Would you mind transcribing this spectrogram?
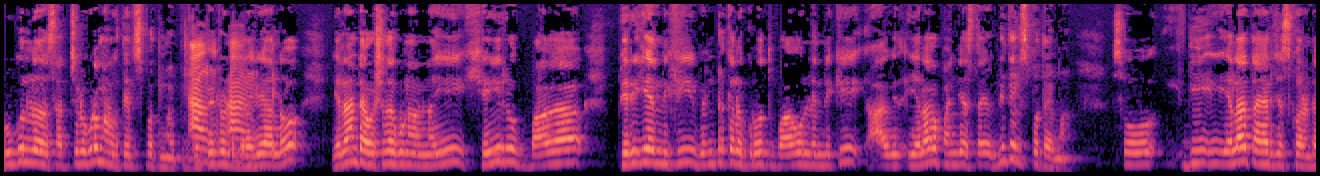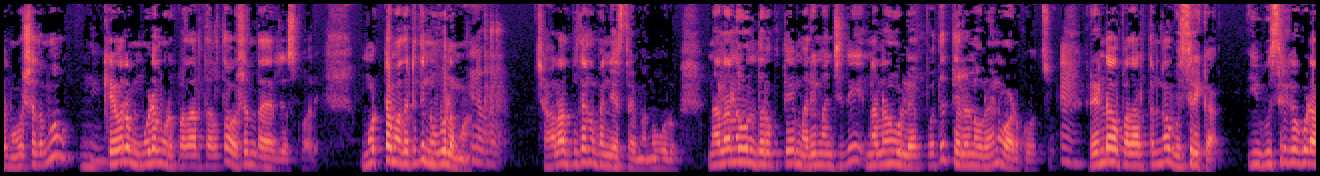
గూగుల్ సెర్చ్లో కూడా మనకు తెలిసిపోతుంది. ఇప్పుడు చెప్పేటువంటి. ద్రవ్యాల్లో ఎలాంటి ఔషధ గుణాలు ఉన్నాయి హెయిర్ బాగా పెరిగేందుకు వెంట్రుకల గ్రోత్ బాగుండేందుకు అవి ఎలాగ పనిచేస్తాయో అన్నీ తెలిసిపోతాయమ్మా. సో ఇది ఎలా తయారు చేసుకోవాలంటే ఔషధము కేవలం మూడే మూడు పదార్థాలతో ఔషధం తయారు చేసుకోవాలి. మొట్టమొదటిది నువ్వులమ్మా. నువ్వు చాలా అద్భుతంగా పనిచేస్తాయి మన నువ్వులు. నల్ల నువ్వులు దొరికితే మరీ మంచిది నల్ల నువ్వులు లేకపోతే తెల్ల నువ్వులైనా వాడుకోవచ్చు. రెండవ పదార్థంగా ఉసిరిక. ఈ ఉసిరిక కూడా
